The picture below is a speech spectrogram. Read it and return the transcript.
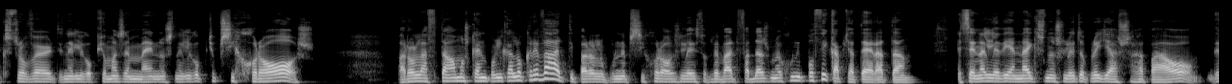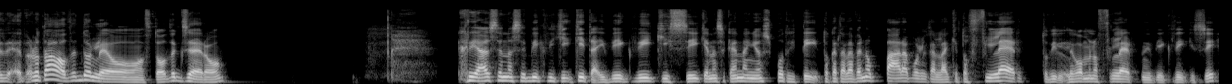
extrovert, είναι λίγο πιο μαζεμένος, είναι λίγο πιο ψυχρός. Παρ' όλα αυτά όμως κάνει πολύ καλό κρεβάτι, παρόλο που είναι ψυχρός, δηλαδή στο κρεβάτι φαντάζομαι έχουν υποθεί κάποια τέρατα. Εσένα δηλαδή ανάγκης να σου λέει το πρωί γεια σου αγαπάω. Ρωτάω, δεν το λέω αυτό, δεν ξέρω χρειάζεται να σε διεκδικήσει. Κοίτα, η διεκδίκηση και να σε κάνει να νιώσεις υποτιτή. Το καταλαβαίνω πάρα πολύ καλά και το φλερτ, το λεγόμενο φλερτ είναι η διεκδίκηση.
